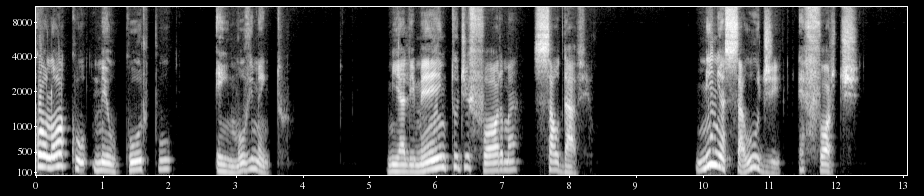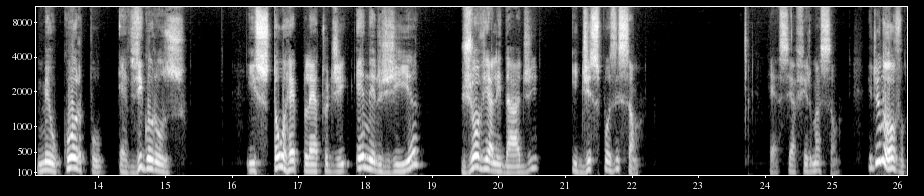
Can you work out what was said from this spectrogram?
Coloco meu corpo em movimento. Me alimento de forma saudável. Minha saúde é forte, meu corpo é vigoroso estou repleto de energia, jovialidade e disposição. Essa é a afirmação. E, de novo,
